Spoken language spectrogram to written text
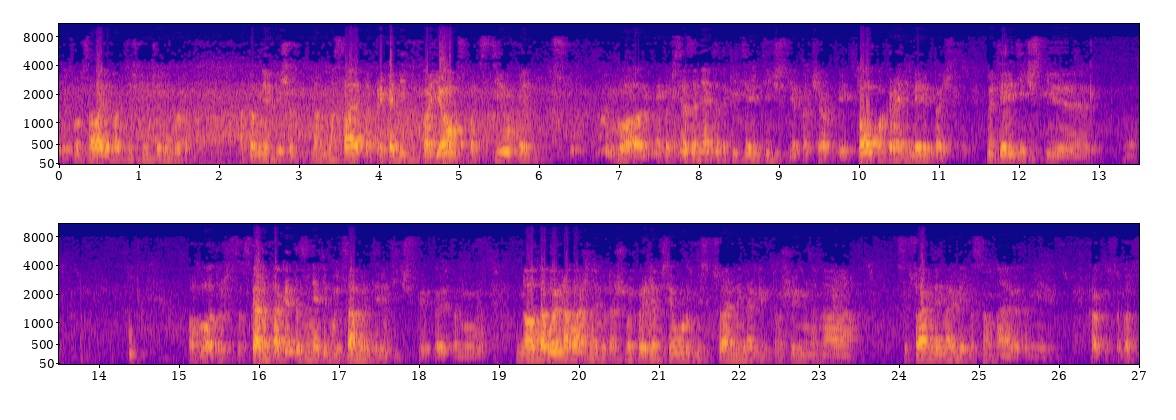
то есть рисовать я практически ничего не буду. А то мне пишут нам на сайт, приходить вдвоем с подстилкой. Вот. Это все занятия такие теоретические, подчеркиваю. И то, по крайней мере, точно. Ну, теоретические вот, уж, скажем так, это занятие будет самое теоретическое, поэтому... Но довольно важное, потому что мы пройдем все уровни сексуальной энергии, потому что именно на сексуальная энергия это основная в этом мире. Как вы согласны?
